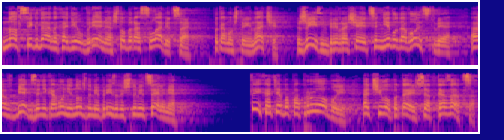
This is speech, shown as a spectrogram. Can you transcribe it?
но всегда находил время, чтобы расслабиться, потому что иначе жизнь превращается не в удовольствие, а в бег за никому не нужными призрачными целями. Ты хотя бы попробуй, от чего пытаешься отказаться.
